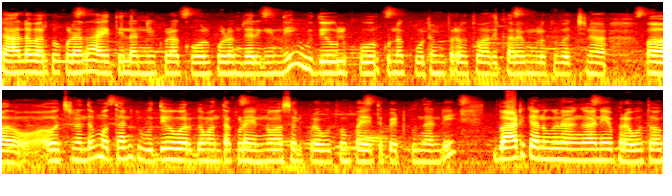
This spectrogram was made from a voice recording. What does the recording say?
చాలా వరకు కూడా రాయితీలన్నీ కూడా కోల్పోవడం జరిగింది. ఉద్యోగులు కోరుకున్న కూటమి ప్రభుత్వం అధికారంలోకి వచ్చిన వచ్చినంత మొత్తానికి ఉద్యోగ వర్గం అంతా కూడా ఎన్నో అసలు ప్రభుత్వంపై అయితే పెట్టుకుందండి. వాటికి అనుగుణంగానే ప్రభుత్వం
